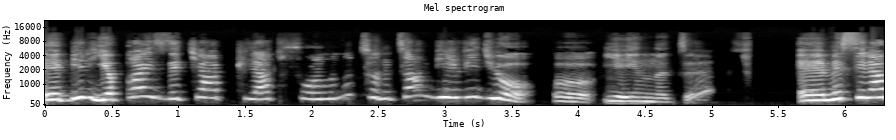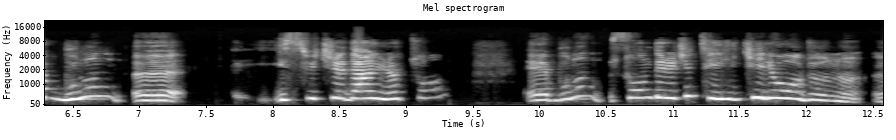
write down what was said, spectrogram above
e, bir yapay zeka platformunu tanıtan bir video e, yayınladı. E, mesela bunun e, İsviçre'den Löton e, bunun son derece tehlikeli olduğunu e,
